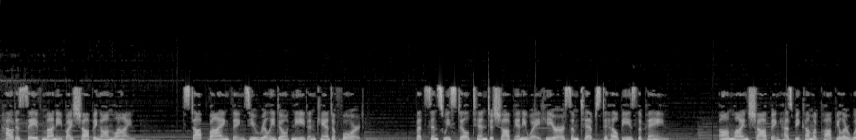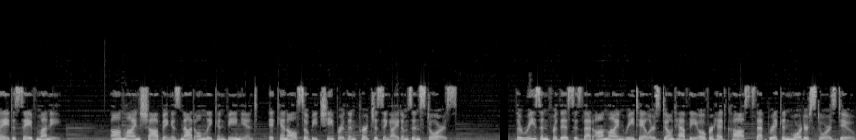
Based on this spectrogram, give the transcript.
How to save money by shopping online. Stop buying things you really don't need and can't afford. But since we still tend to shop anyway here are some tips to help ease the pain. Online shopping has become a popular way to save money. Online shopping is not only convenient, it can also be cheaper than purchasing items in stores. The reason for this is that online retailers don't have the overhead costs that brick and mortar stores do.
